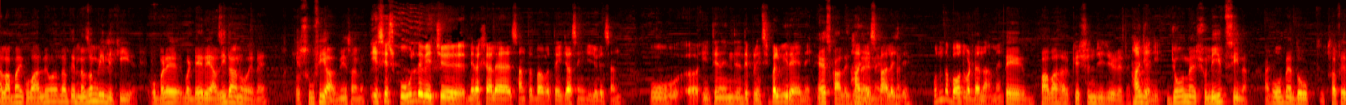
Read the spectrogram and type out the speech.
ਅਲਾਮਾ ਇਕਬਾਲ ਨੇ ਉਹਨਾਂ ਤੇ ਨਜ਼ਮ ਵੀ ਲਿਖੀ ਹੈ। ਉਹ ਬੜੇ ਵੱਡੇ ਰਿਆਜ਼ੀਦਾਨ ਹੋਏ ਨੇ। ਉਹ ਸੂਫੀ ਆਦਮੀ ਸਨ। ਇਸੇ ਸਕੂਲ ਦੇ ਵਿੱਚ ਮੇਰਾ ਖਿਆਲ ਹੈ ਸੰਤ ਬਾਬਾ ਤੇਜਾ ਸਿੰਘ ਜੀ ਜਿਹੜੇ ਸਨ ਉਹ ਇੱਥੇ ਇਹਨਾਂ ਦੇ ਪ੍ਰਿੰਸੀਪਲ ਵੀ ਰਹੇ ਨੇ। ਇਸ ਕਾਲਜ ਦੇ ਹਾਂਜੀ ਇਸ। ਕਾਲਜ ਦੇ। ਉਹਨਾਂ ਦਾ ਬਹੁਤ ਵੱਡਾ ਨਾਮ ਹੈ। ਤੇ ਬਾਬਾ ਹਰਕਿਸ਼ਨ ਜੀ ਜਿਹੜੇ ਨੇ। ਹਾਂਜੀ ਹਾਂਜੀ। ਜੋ ਮੈਂ ਸੁਨੀਤ ਸੀ ਨਾ। ਉਹ ਮੈਂ ਦੋ ਸਫੇ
